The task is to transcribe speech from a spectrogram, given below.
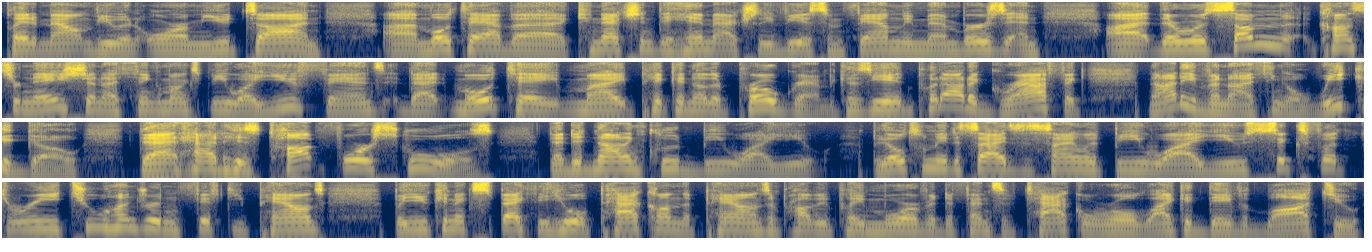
played at Mountain View in Orem, Utah, and uh, Mote have a connection to him actually via some family members. And uh, there was some consternation, I think, amongst BYU fans that Mote might pick another program because he had put out a graphic not even, I think, a week ago that had his top four schools that did not include BYU. He ultimately decides to sign with BYU, six foot three, 250 pounds. But you can expect that he will pack on the pounds and probably play more of a defensive tackle role like a David Latu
